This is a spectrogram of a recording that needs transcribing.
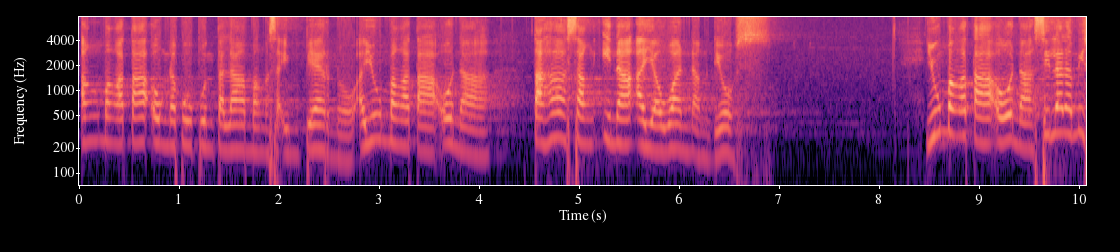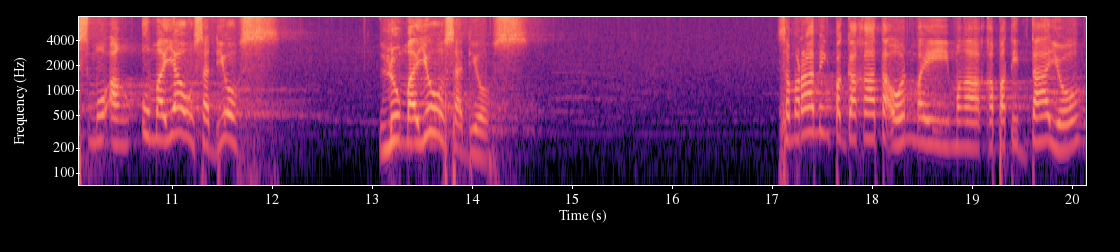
ang mga taong napupunta lamang sa impyerno ay yung mga tao na tahasang inaayawan ng Diyos. Yung mga tao na sila na mismo ang umayaw sa Diyos, lumayo sa Diyos. Sa maraming pagkakataon, may mga kapatid tayo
